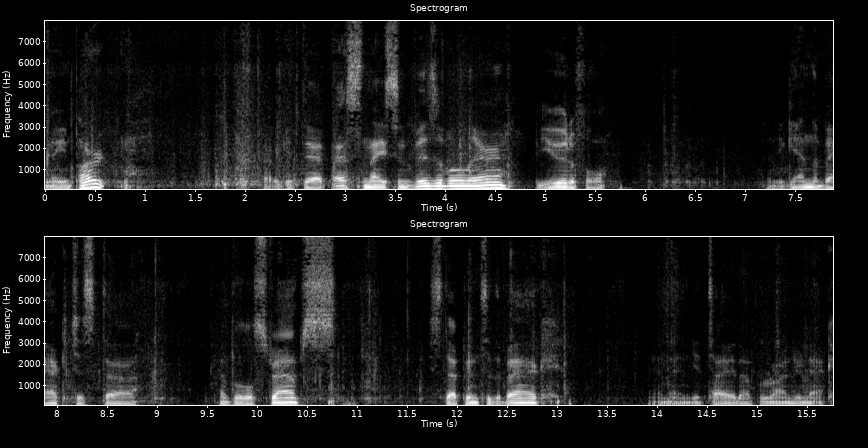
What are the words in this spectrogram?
Main part. Gotta get that S nice and visible there. Beautiful. And again, the back just uh, have the little straps. Step into the back, and then you tie it up around your neck.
